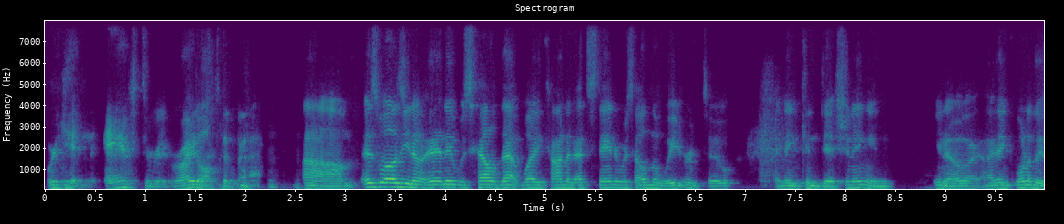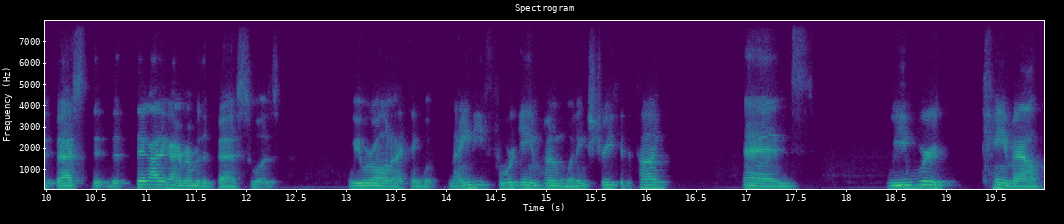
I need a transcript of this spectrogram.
we're getting after it right off the bat. Um, as well as, you know, and it was held that way, kind of that standard was held in the weight room too, and in conditioning. And, you know, I, I think one of the best, the, the thing I think I remember the best was we were on, I think, what, 94 game home winning streak at the time. And we were, came out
